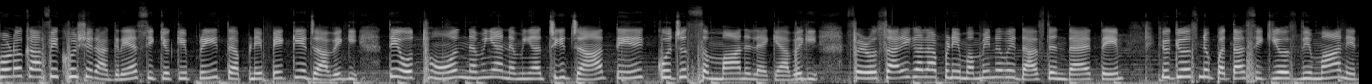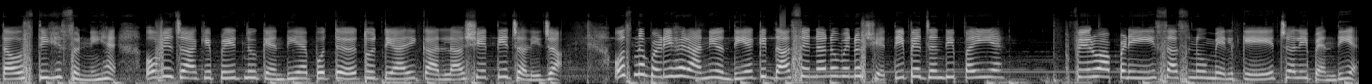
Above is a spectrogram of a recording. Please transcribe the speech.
ਹੁਣ ਉਹ ਕਾਫੀ ਖੁਸ਼ ਲੱਗ ਰਿਹਾ ਸੀ ਕਿਉਂਕਿ ਪ੍ਰੀਤ ਆਪਣੇ ਪੇਕੇ ਜਾਵੇਗੀ ਤੇ ਉੱਥੋਂ ਨਵੀਆਂ-ਨਵੀਆਂ ਚੀਜ਼ਾਂ ਤੇ ਕੁਝ ਸਮਾਨ ਲੈ ਕੇ ਆਵੇਗੀ। ਫਿਰ ਉਹ ਸਾਰੀ ਗੱਲ ਆਪਣੀ ਮੰਮੀ ਨੂੰ ਵੀ ਦੱਸ ਦਿੰਦਾ ਹੈ ਤੇ ਕਿਉਂਕਿ ਉਸ ਨੂੰ ਪਤਾ ਸੀ ਕਿ ਉਸ ਦੀ ਮਾਂ ਨੇ ਤਾਂ ਉਸ ਦੀ ਹੀ ਸੁਣਨੀ ਹੈ। ਉਹ ਵੀ ਜਾ ਕੇ ਪ੍ਰੀਤ ਨੂੰ ਕਹਿੰਦੀ ਹੈ, ਪੁੱਤ, ਤੂੰ ਤਿਆਰੀ ਕਰ ਲੈ, ਛੇਤੀ ਚਲੀ ਜਾ। ਉਸ ਨੂੰ ਬੜੀ ਹੈਰਾਨੀ ਹੁੰਦੀ ਹੈ ਕਿ ਦੱਸ ਇਹਨਾਂ ਨੂੰ ਮੈਨੂੰ ਛੇਤੀ ਭੇਜਣ ਦੀ ਪਈ ਹੈ। ਫਿਰ ਉਹ ਆਪਣੀ ਸੱਸ ਨੂੰ ਮਿਲ ਕੇ ਚਲੀ ਪੈਂਦੀ ਹੈ।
